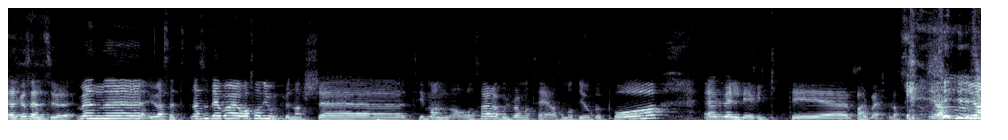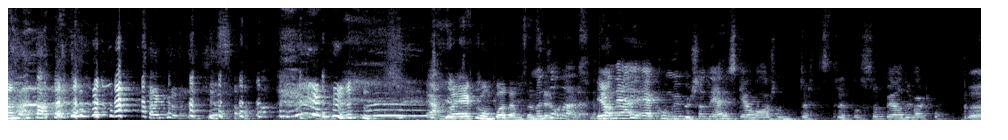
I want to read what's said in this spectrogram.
jeg skal sensure. Men uh, uansett. Nei, så det var i hvert fall jomfrunasj uh, til mange av oss her, da, bortsett fra Mathea, som måtte jobbe på en veldig viktig eh, arbeidsplass. Ja. Ja. Jeg du ikke sa jeg kom på at jeg må Men sensurere. sånn er det. Ja. Men jeg, jeg kom i bursdagen. Jeg husker jeg var sånn dødstrøtt også, for jeg hadde jo vært oppe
